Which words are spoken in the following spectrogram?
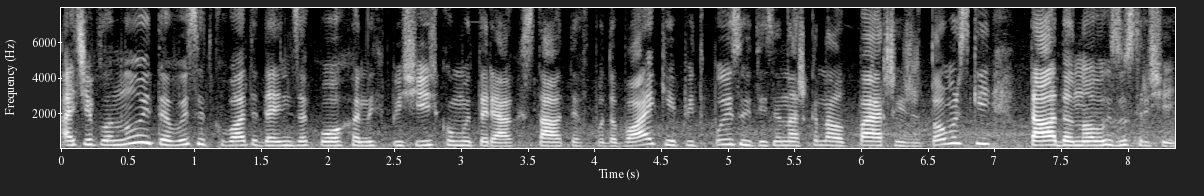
А чи плануєте ви святкувати День закоханих? Пишіть в коментарях, ставте вподобайки, підписуйтесь на наш канал Перший Житомирський та до нових зустрічей.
